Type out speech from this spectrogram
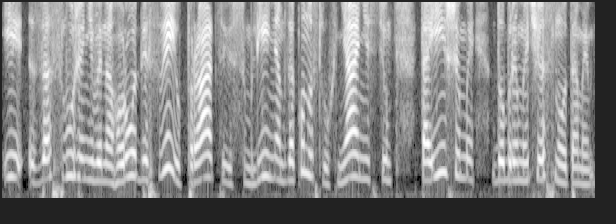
і заслужені винагороди своєю працею, сумлінням, законослухняністю та іншими добрими чеснотами.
